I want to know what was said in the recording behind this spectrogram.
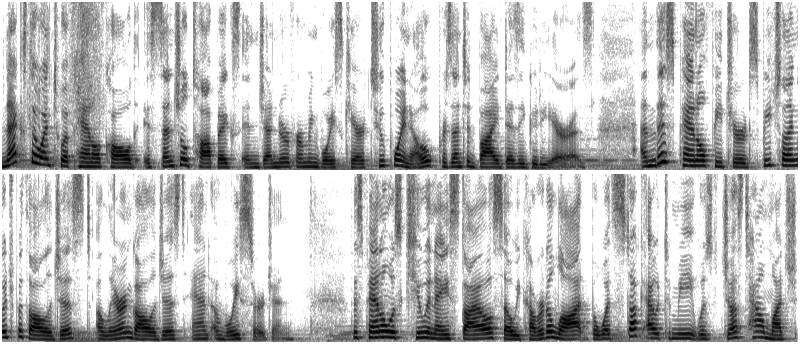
Next, I went to a panel called Essential Topics in Gender Affirming Voice Care 2.0, presented by Desi Gutierrez. And this panel featured speech language pathologist, a laryngologist, and a voice surgeon. This panel was Q&A style, so we covered a lot, but what stuck out to me was just how much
